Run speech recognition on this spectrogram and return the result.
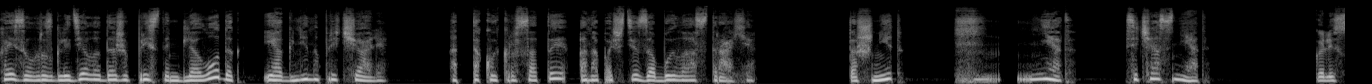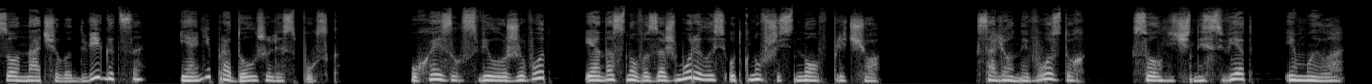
Хейзел разглядела даже пристань для лодок и огни на причале. От такой красоты она почти забыла о страхе. «Тошнит?» «Нет, сейчас нет». Колесо начало двигаться, и они продолжили спуск. У Хейзл свело живот, и она снова зажмурилась, уткнувшись но в плечо. Соленый воздух, солнечный свет и мыло.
